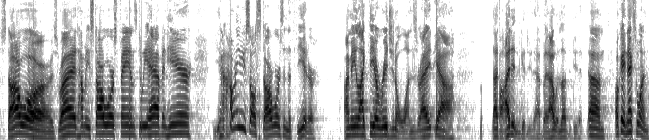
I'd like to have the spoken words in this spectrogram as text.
Star Wars, right? How many Star Wars fans do we have in here? How many of you saw Star Wars in the theater? I mean, like the original ones, right? Yeah. That's, I didn't get do that, but I would love to do that. Um, okay, next one.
